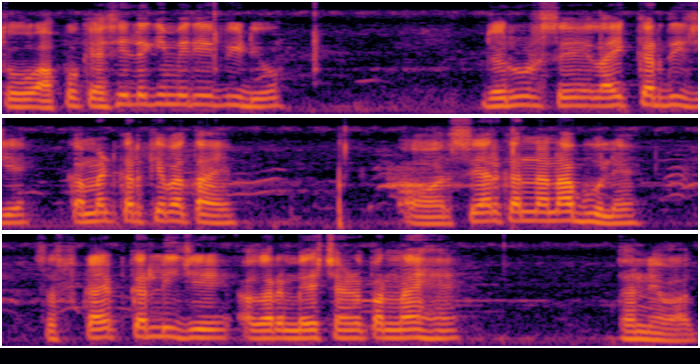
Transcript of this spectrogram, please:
तो आपको कैसी लगी मेरी वीडियो? ज़रूर से लाइक कर दीजिए कमेंट करके बताएँ और शेयर करना ना भूलें। सब्सक्राइब कर लीजिए अगर मेरे चैनल पर नए हैं। धन्यवाद।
